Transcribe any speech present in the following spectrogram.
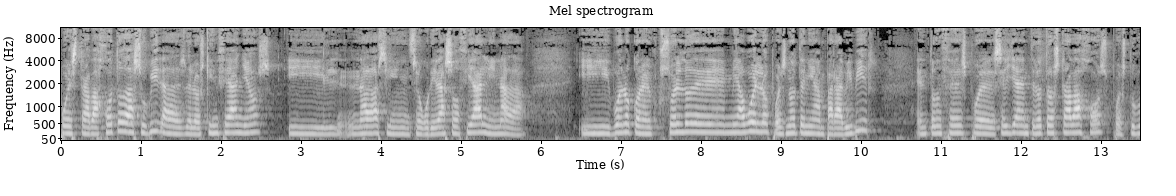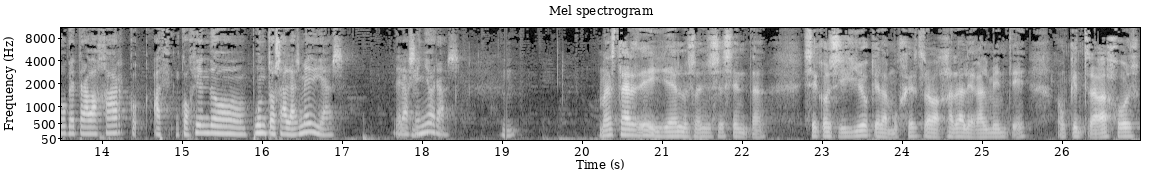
pues trabajó toda su vida desde los 15 años y nada sin seguridad social ni nada. Y bueno, con el sueldo de mi abuelo, pues no tenían para vivir. Entonces, pues ella, entre otros trabajos, pues tuvo que trabajar cogiendo puntos a las medias de las señoras. Más tarde, y ya en los años 60, se consiguió que la mujer trabajara legalmente, aunque en trabajos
